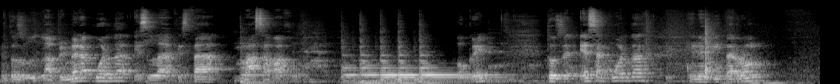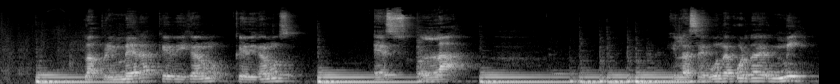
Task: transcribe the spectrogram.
Entonces la primera cuerda es la que está más abajo. ¿Ok? Entonces esa cuerda en el guitarrón, la primera que digamos, que digamos es la. Y la segunda cuerda es mi.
